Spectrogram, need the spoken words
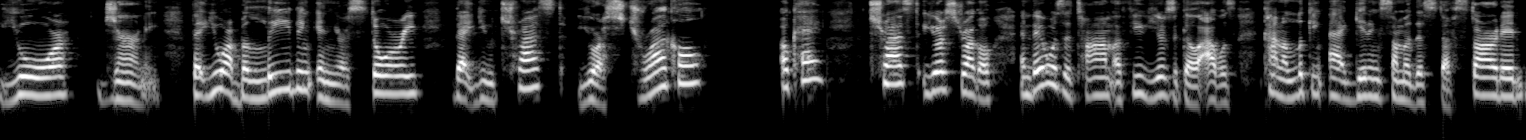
your journey, that you are believing in your story, that you trust your struggle. Okay? Trust your struggle. And there was a time a few years ago, I was kind of looking at getting some of this stuff started.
